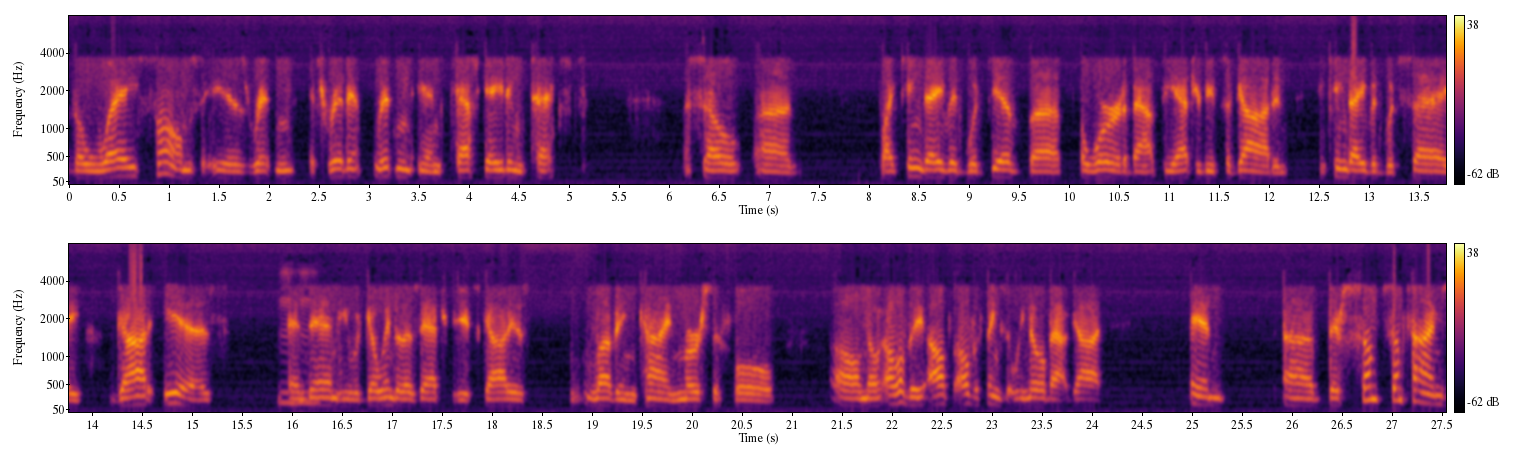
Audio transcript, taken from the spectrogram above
the way Psalms is written, it's written written in cascading text. So, uh, like King David would give uh, a word about the attributes of God, and, and King David would say, "God is." Mm-hmm. and then he would go into those attributes. God is loving, kind, merciful, all know all the all, all the things that we know about God. And uh, there's some sometimes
